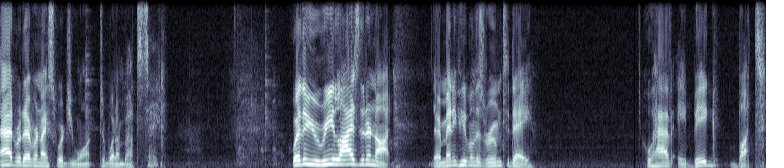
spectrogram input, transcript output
Add whatever nice word you want to what I'm about to say. Whether you realize it or not, there are many people in this room today who have a big butt.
